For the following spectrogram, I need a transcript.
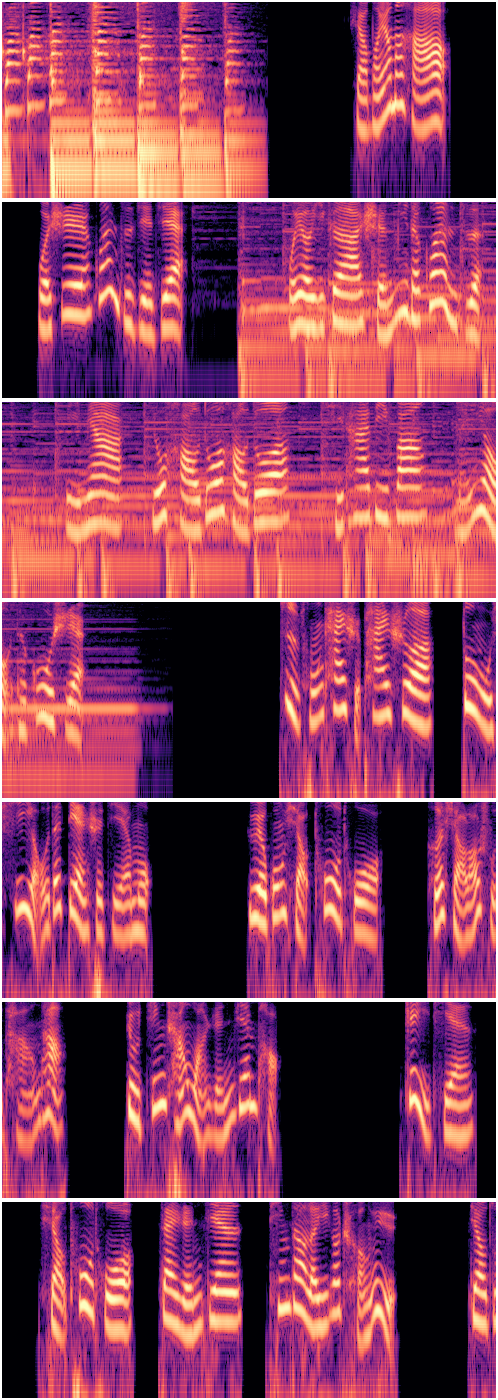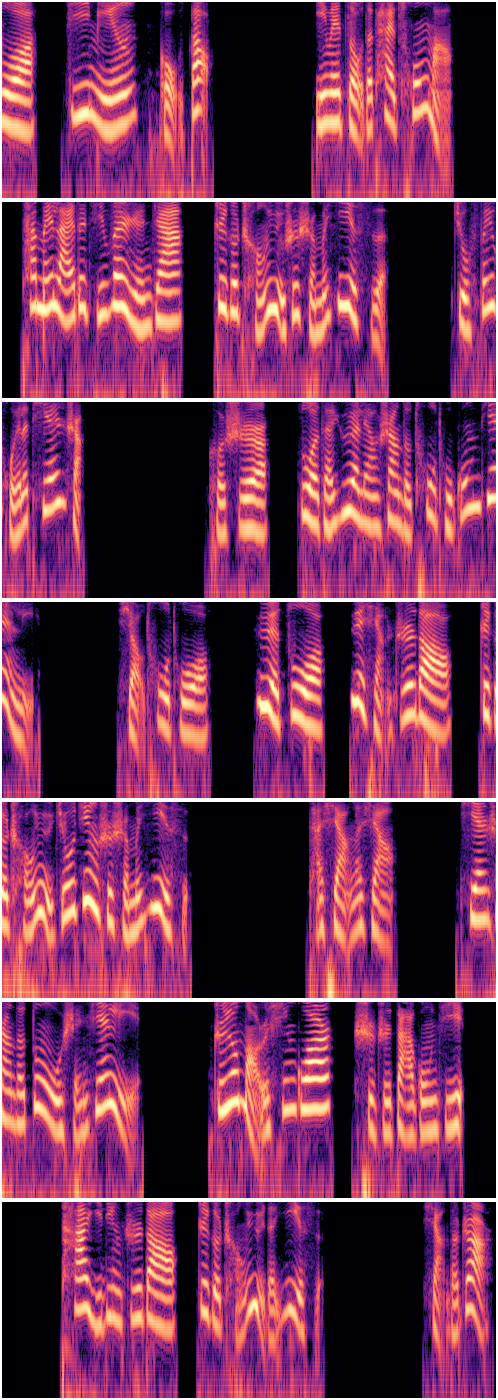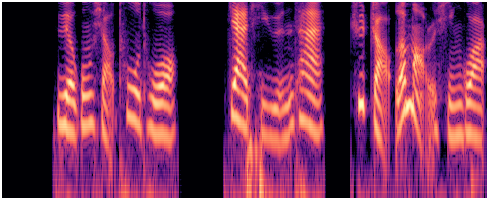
呱呱呱呱呱呱呱！小朋友们好，我是罐子姐姐。我有一个神秘的罐子，里面有好多好多其他地方没有的故事。自从开始拍摄《动物西游》的电视节目，月宫小兔兔和小老鼠糖糖就经常往人间跑。这一天，小兔兔在人间听到了一个成语，叫做“鸡鸣狗盗”。因为走得太匆忙，他没来得及问人家这个成语是什么意思，就飞回了天上。可是坐在月亮上的兔兔宫殿里，小兔兔越坐越想知道这个成语究竟是什么意思。他想了想。天上的动物神仙里，只有卯日星官是只大公鸡，他一定知道这个成语的意思。想到这儿，月宫小兔兔架起云彩去找了卯日星官。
